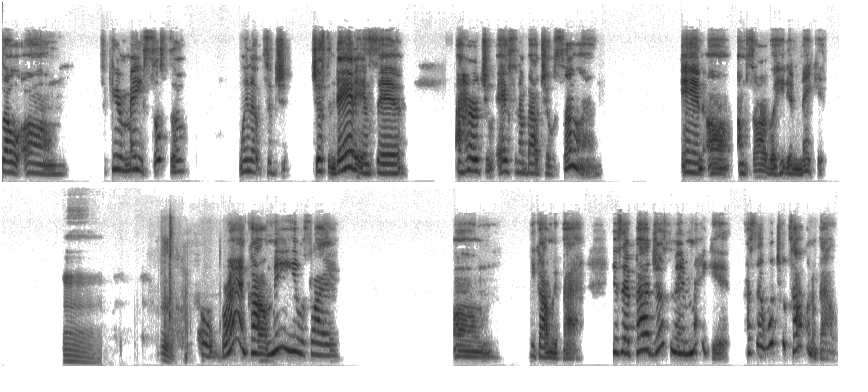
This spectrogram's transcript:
So um Takira May's sister went up to J- Justin Daddy and said, I heard you asking about your son. And uh, I'm sorry, but he didn't make it. Mm. Oh, Brian called me. He was like, um, he called me Pie. He said, Pie, Justin didn't make it. I said, What you talking about?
